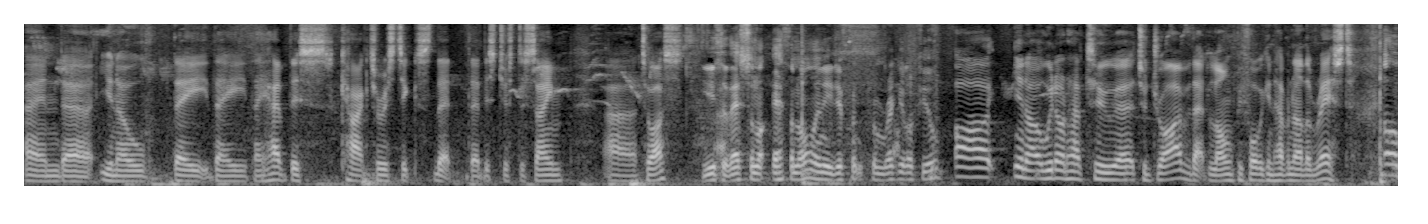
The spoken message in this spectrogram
and uh, you know they they they have this characteristics that that is just the same uh, to us Use of ethanol, ethanol any different from regular fuel? uh, you know we don't have to uh, to drive that long before we can have another rest Oh,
